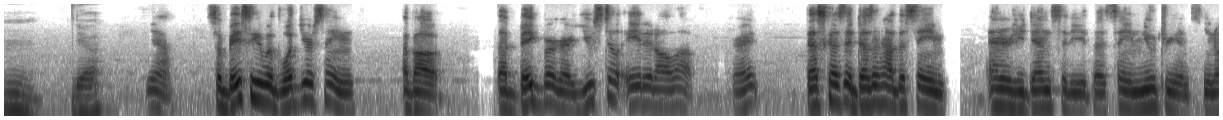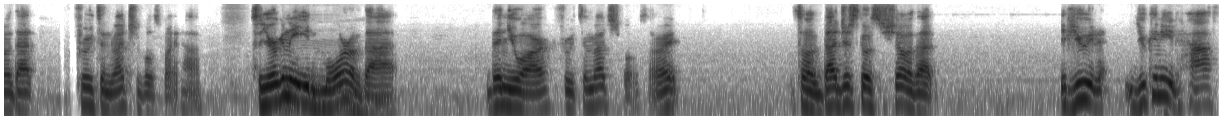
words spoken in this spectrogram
Mm, yeah. Yeah. So basically, with what you're saying about that big burger, you still ate it all up, right? That's because it doesn't have the same energy density, the same nutrients, you know, that fruits and vegetables might have. So you're gonna eat more of mm. that than you are fruits and vegetables. All right. So that just goes to show that if you eat, you can eat half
